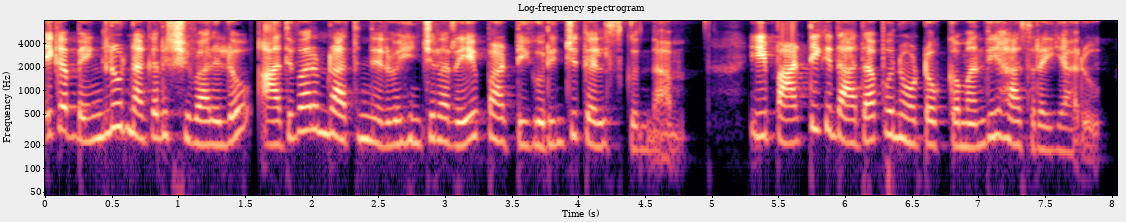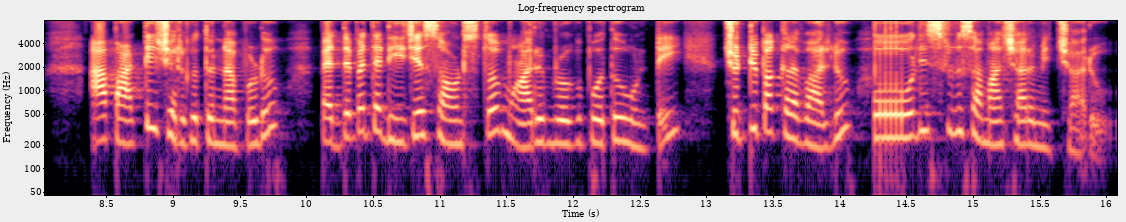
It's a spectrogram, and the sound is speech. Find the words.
ఇక బెంగళూరు నగర శివారులో ఆదివారం రాత్రి నిర్వహించిన రేవ్ పార్టీ గురించి తెలుసుకుందాం. ఈ పార్టీకి దాదాపు నూట ఒక్క మంది హాజరయ్యారు. ఆ పార్టీ జరుగుతున్నప్పుడు పెద్ద పెద్ద డీజే సౌండ్స్తో మారుమ్రోగిపోతూ ఉంటే చుట్టుపక్కల వాళ్ళు పోలీసులకు సమాచారం ఇచ్చారు.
